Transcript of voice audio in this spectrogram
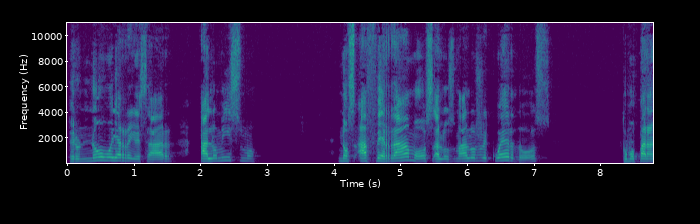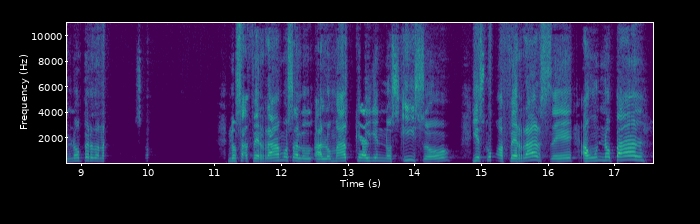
pero no voy a regresar a lo mismo. Nos aferramos a los malos recuerdos como para no perdonar. Nos aferramos a lo, a lo mal que alguien nos hizo y es como aferrarse a un nopal.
